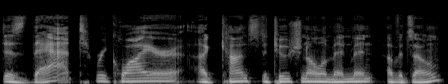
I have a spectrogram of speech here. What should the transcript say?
does that require a constitutional amendment of its own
